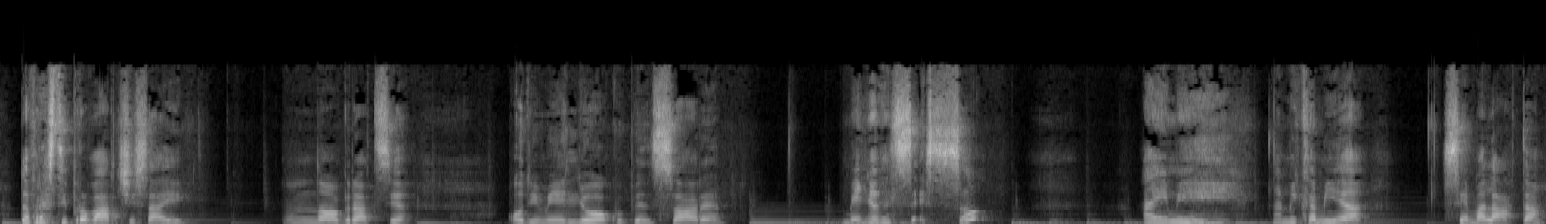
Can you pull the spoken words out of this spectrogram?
Dovresti provarci, sai? No, grazie. Ho di meglio a cui pensare. Meglio del sesso? Ahimè, amica mia, sei malata?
